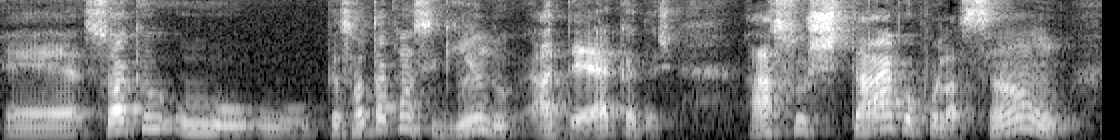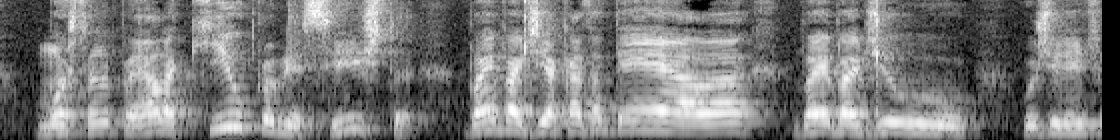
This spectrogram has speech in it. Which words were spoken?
É, só que o, o pessoal está conseguindo, há décadas, assustar a população mostrando para ela que o progressista vai invadir a casa dela, vai invadir o, os direitos,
